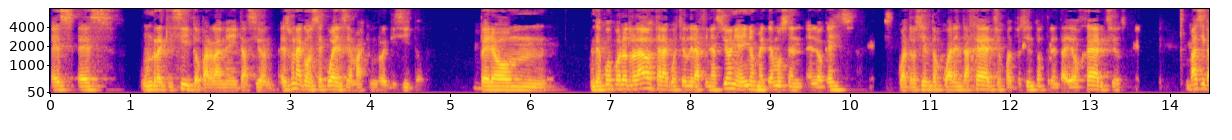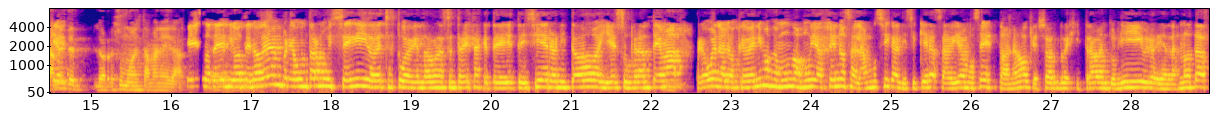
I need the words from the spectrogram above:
es, es, un requisito para la meditación, es una consecuencia más que un requisito. Pero mm, después, por otro lado, está la cuestión de la afinación y ahí nos metemos en, en lo que es 440 Hz, 432 Hz, Básicamente lo resumo de esta manera. Eso te digo, te lo deben preguntar muy seguido. De hecho, estuve viendo algunas entrevistas que te, hicieron y todo, y es un gran tema. Pero bueno, los que venimos de mundos muy ajenos a la música ni siquiera sabíamos esto, ¿no? Que yo registraba en tu libro y en las notas.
